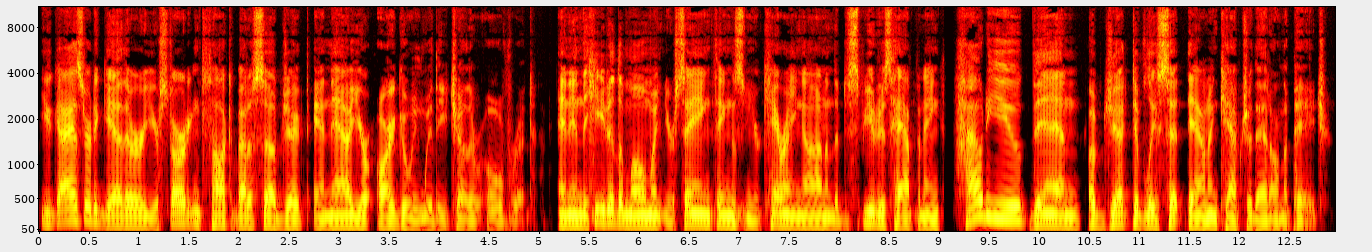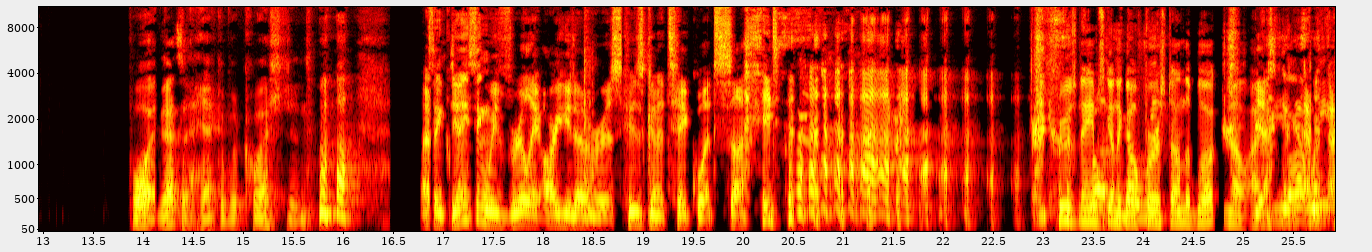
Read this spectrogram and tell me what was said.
You guys are together, you're starting to talk about a subject, and now you're arguing with each other over it and in the heat of the moment, you're saying things and you're carrying on and the dispute is happening. How do you then objectively sit down and capture that on the page? Boy, that's a heck of a question. I think the only thing we've really argued over is who's going to take what side. Whose name's well, going to go we, first on the book? No, yeah, I, yeah we, uh,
